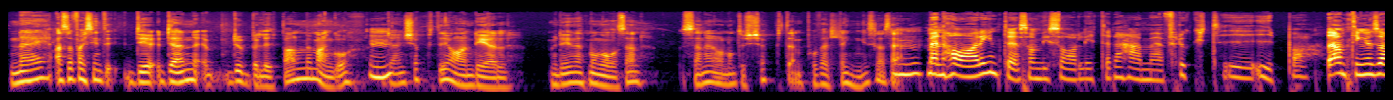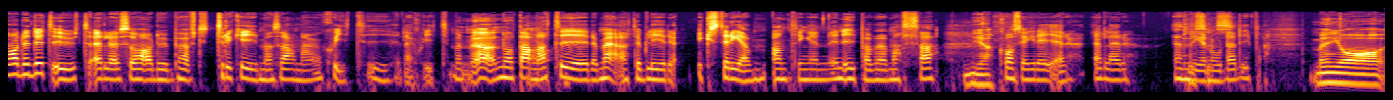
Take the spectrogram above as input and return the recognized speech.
Nej, alltså faktiskt inte. Den dubbellipan med mango, Mm. den köpte jag en del, men det är rätt många år sedan. Sen har jag nog inte köpt den på väldigt länge skulle jag säga. Mm. Men har inte, som vi sa lite, det här med frukt i IPA. Antingen så har det dött ut eller så har du behövt trycka i massa annan skit i, eller skit, men ja, något annat i det med. Att det blir extrem, antingen en IPA med massa Ja. konstiga grejer eller en Precis. renodlad IPA. Men jag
